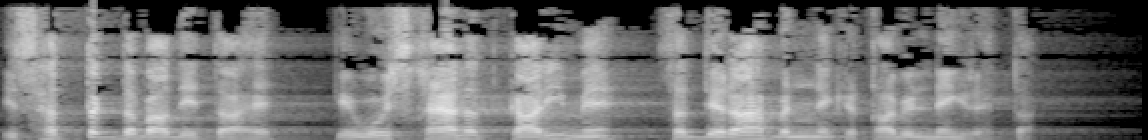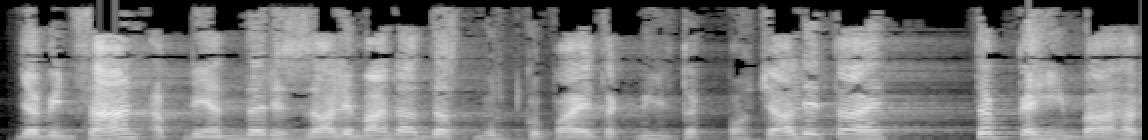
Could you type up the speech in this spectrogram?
اس حد تک دبا دیتا ہے کہ وہ اس خیانت کاری میں سد راہ بننے کے قابل نہیں رہتا۔ جب انسان اپنے اندر اس ظالمانہ دست برد کو پائے تکمیل تک پہنچا لیتا ہے تب کہیں باہر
